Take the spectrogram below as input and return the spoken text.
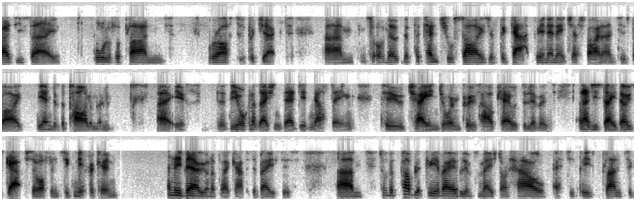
as you say, all of the plans were asked to project um, sort of the, the, potential size of the gap in NHS finances by the end of the Parliament uh, if the, the organisations there did nothing to change or improve how care was delivered. And as you say, those gaps are often significant and they vary on a per capita basis. Um, so the publicly available information on how STPs plan to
